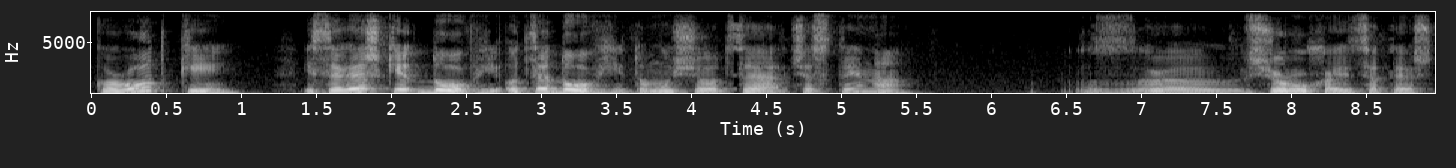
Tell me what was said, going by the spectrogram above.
короткі і сережки довгі. Оце довгі, тому що це частина, е, що рухається теж,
